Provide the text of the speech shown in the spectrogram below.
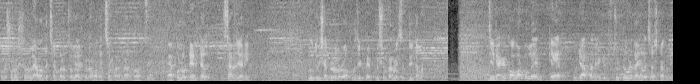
কোনো সমস্যা হলে আমাদের চেম্বারে চলে আসবেন। আমাদের চেম্বারের নামটা হচ্ছে অ্যাপোলো ডেন্টাল সার্জারি নতুন শেভরনের অপোজিট পেপকুশন ফার্মেসির দুইতলা। যেটাকে কভার বলে ক্যাব ওইটা আপনাদেরকে একটু ছোট্ট করে দেখানোর চেষ্টা করি।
